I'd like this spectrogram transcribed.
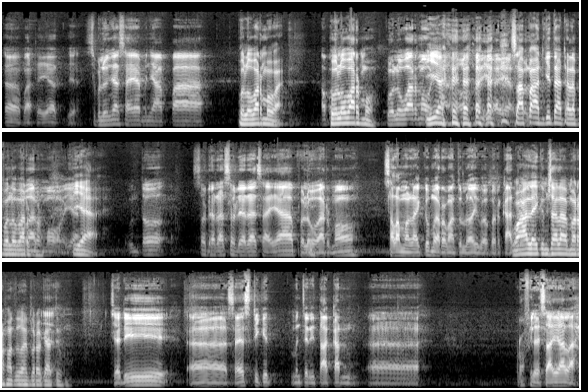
uh, Pak Dayat. Ya. Sebelumnya saya menyapa... Bolowarmo Pak. Apa? Bolowarmo. Bolowarmo iya. Ya. Oh, iya, iya. Sapaan Bolo, kita adalah Bolowarmo. Bolowarmo ya. ya. Untuk saudara-saudara saya Bolowarmo, Assalamualaikum warahmatullahi wabarakatuh. Waalaikumsalam warahmatullahi wabarakatuh. Ya. Jadi uh, saya sedikit menceritakan uh, profil saya lah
